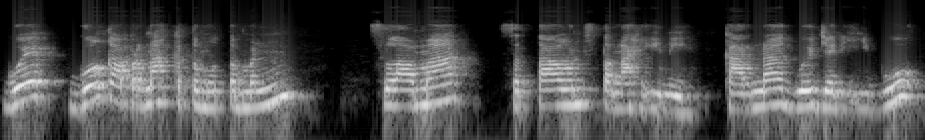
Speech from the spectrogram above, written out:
gue gue nggak pernah ketemu temen selama setahun setengah ini. Karena gue jadi ibu,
